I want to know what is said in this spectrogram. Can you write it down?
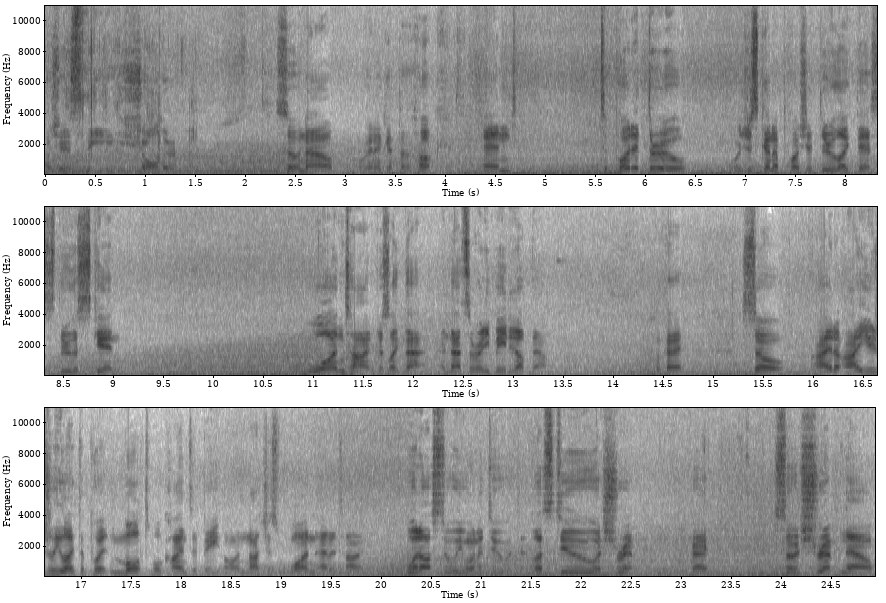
which is the shoulder. So now we're gonna get the hook and to put it through, we're just gonna push it through like this, through the skin. One time, just like that. And that's already baited up now. Okay? So I, I usually like to put multiple kinds of bait on, not just one at a time. What else do we want to do with it? Let's do a shrimp, okay? So a shrimp now,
